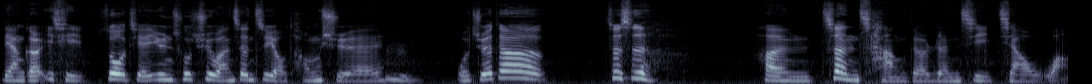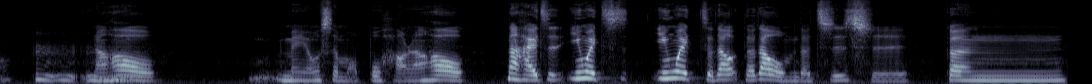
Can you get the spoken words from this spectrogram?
两个一起坐捷运出去玩，甚至有同学，嗯，我觉得这是很正常的人际交往，嗯嗯，嗯，然后没有什么不好。然后那孩子因为因为得到得到我们的支持，跟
